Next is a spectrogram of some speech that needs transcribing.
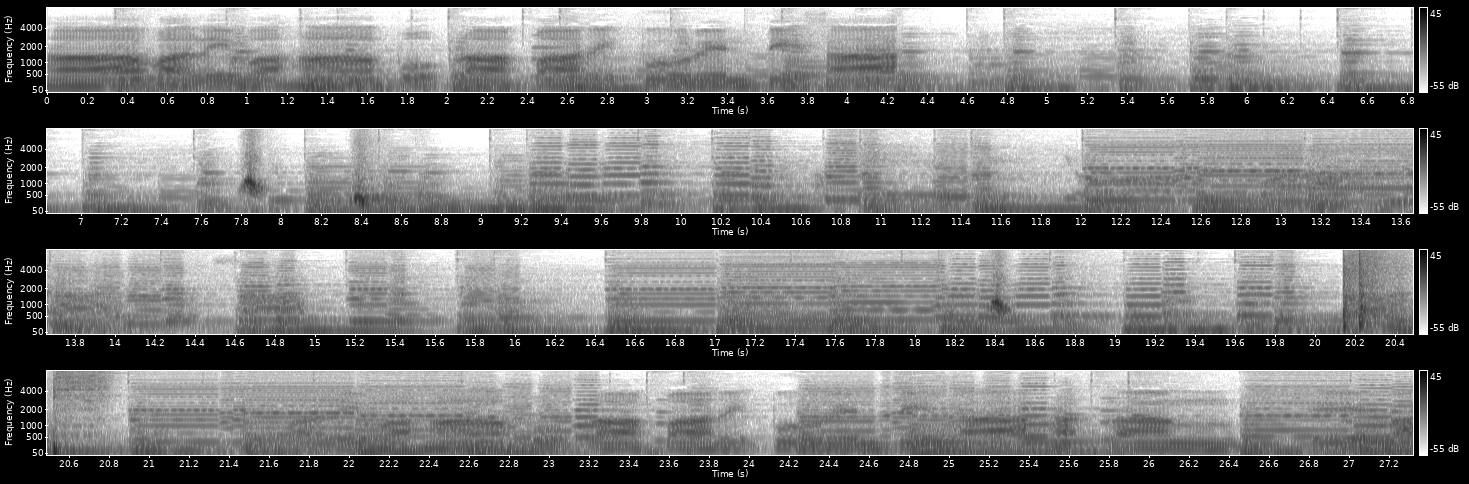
หาวะลิว ปาริปุเรนติสาขะลัง เอวะ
